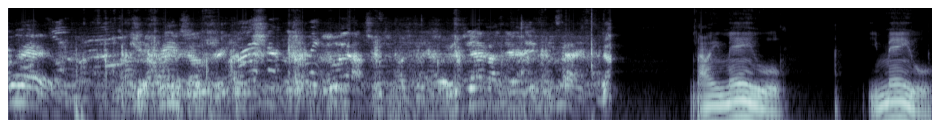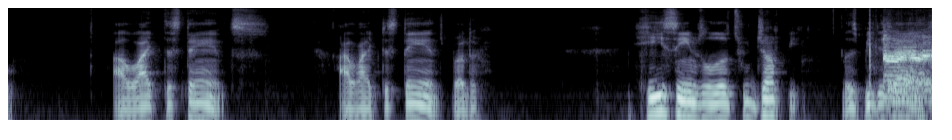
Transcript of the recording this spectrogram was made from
Go ahead. Now Emmanuel, Emmanuel, I like the stance. I like the stance, brother. He seems a little too jumpy. Let's beat his ass.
